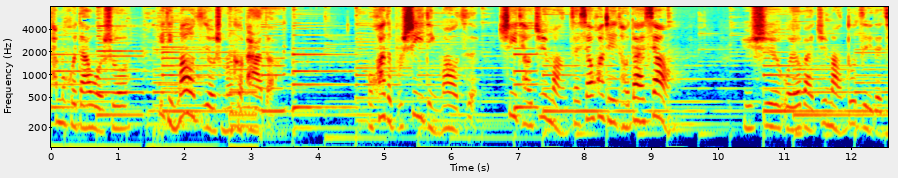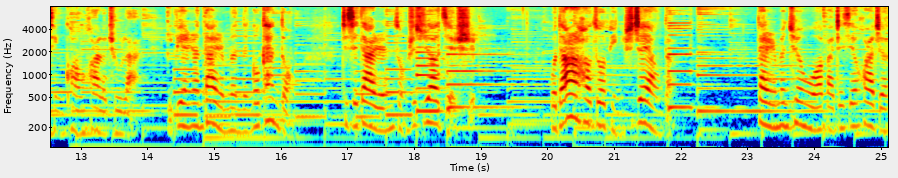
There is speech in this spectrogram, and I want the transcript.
他们回答我说：“一顶帽子有什么可怕的？”我画的不是一顶帽子，是一条巨蟒在消化着一头大象。于是我又把巨蟒肚子里的情况画了出来，以便让大人们能够看懂。这些大人总是需要解释。我的二号作品是这样的：大人们劝我把这些画着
